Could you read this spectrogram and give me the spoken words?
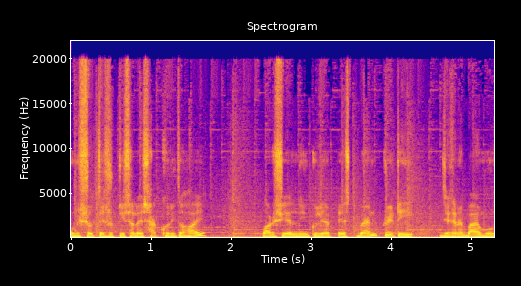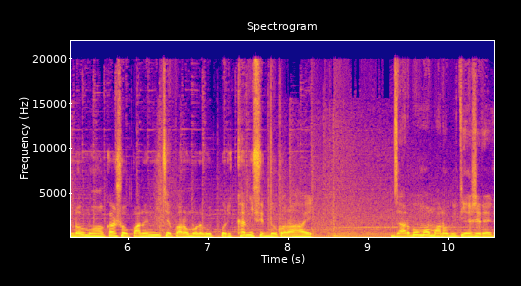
উনিশশো তেষট্টি সালে স্বাক্ষরিত হয় partial nuclear test ban treaty, যেখানে বায়ুমণ্ডল, মহাকাশ ও পানির নিচে পারমাণবিক পরীক্ষা নিষিদ্ধ করা হয়। যার বোমা মানব ইতিহাসের এক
